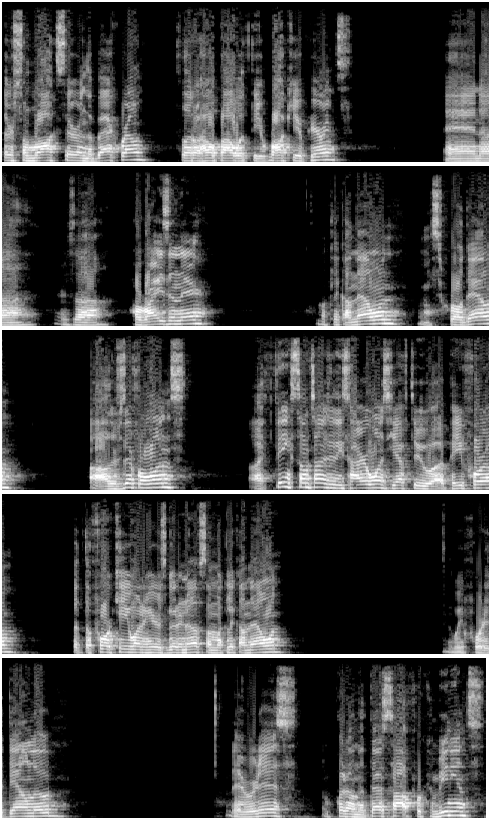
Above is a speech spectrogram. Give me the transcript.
There's some rocks there in the background, so that'll help out with the rocky appearance. And uh, there's a horizon there. I'm gonna click on that one. Let scroll down. Uh, there's different ones. I think sometimes in these higher ones you have to uh, pay for them, but the 4K one here is good enough, so I'm gonna click on that one. Wait for it to download. There it is. I'll put it on the desktop for convenience.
